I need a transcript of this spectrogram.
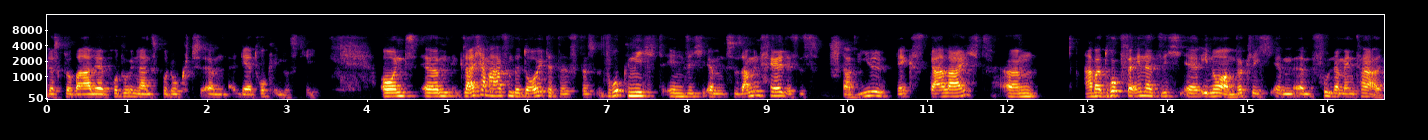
das globale Bruttoinlandsprodukt ähm, der Druckindustrie. Und ähm, gleichermaßen bedeutet es, dass Druck nicht in sich ähm, zusammenfällt. Es ist stabil, wächst gar leicht. Ähm, Aber Druck verändert sich äh, enorm, wirklich ähm, ähm, fundamental.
